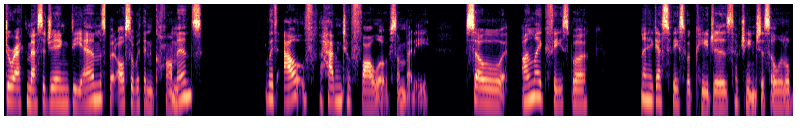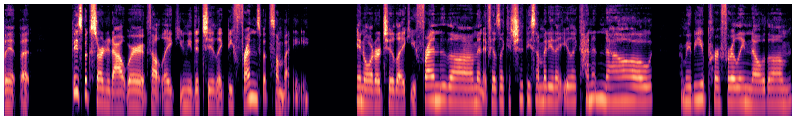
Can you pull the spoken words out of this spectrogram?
direct messaging, DMs, but also within comments without having to follow somebody. So, unlike Facebook, and I guess Facebook pages have changed this a little bit, but Facebook started out where it felt like you needed to like be friends with somebody in order to like you friend them and it feels like it should be somebody that you like kind of know or maybe you preferably know them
